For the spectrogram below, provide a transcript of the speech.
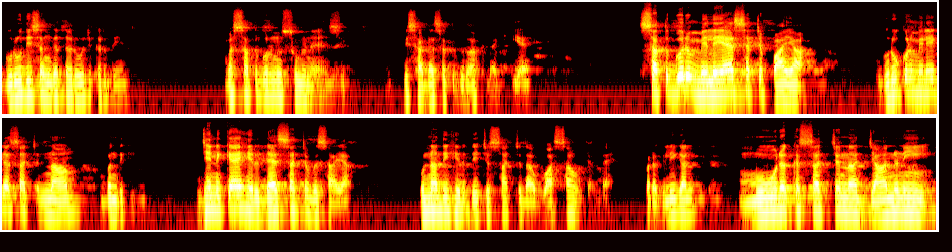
ਗੁਰੂ ਦੀ ਸੰਗਤ ਤਾਂ ਰੋਜ਼ ਕਰਦੇ ਹਾਂ ਬਸ ਸਤਿਗੁਰ ਨੂੰ ਸੁਣਨਾ ਹੈ ਅਸੀਂ। ਵੀ ਸਾਡਾ ਸਤਿਗੁਰੂ ਆਖਦਾ ਕੀ ਹੈ? ਸਤਿਗੁਰ ਮਿਲਿਆ ਸੱਚ ਪਾਇਆ। ਗੁਰੂ ਕੋਲ ਮਿਲੇਗਾ ਸੱਚ ਨਾਮ ਬੰਦਗੀ। ਜਿਨ ਕੈ ਹਿਰਦੈ ਸੱਚ ਵਸਾਇਆ ਉਹਨਾਂ ਦੇ ਹਿਰਦੇ 'ਚ ਸੱਚ ਦਾ ਵਾਸਾ ਹੋ ਜਾਂਦਾ ਹੈ। ਪਰ ਅਗਲੀ ਗੱਲ, ਮੂਰਖ ਸੱਚ ਨਾ ਜਾਣਨੀ,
